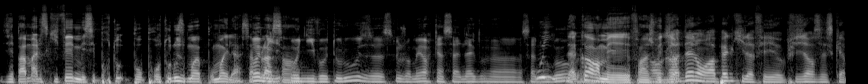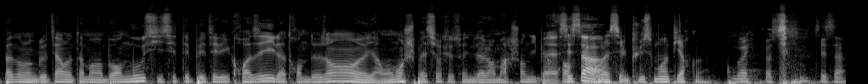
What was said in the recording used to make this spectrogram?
C'est pas mal ce qu'il fait, mais c'est pour, tout- pour, pour Toulouse, moi, pour moi, il est à sa Ouais, mais place. hein. Au niveau Toulouse, c'est toujours meilleur qu'un Sanogo. un Oui, d'accord, euh. mais enfin, je veux dire. Gradel, on rappelle qu'il a fait euh, plusieurs escapades en Angleterre, notamment à Bournemouth. Il s'était pété les croisés, il a 32 ans. Euh, Il y a un moment, je suis pas sûr que ce soit une valeur marchande hyper Bah, forte. c'est ça. Ouais, c'est le plus moins pire quoi. Ouais, c'est ça.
